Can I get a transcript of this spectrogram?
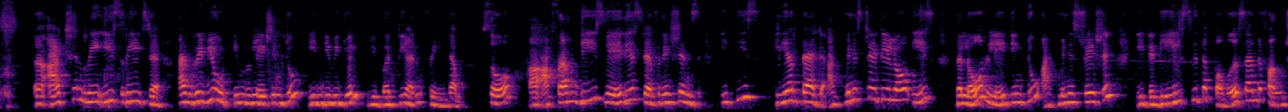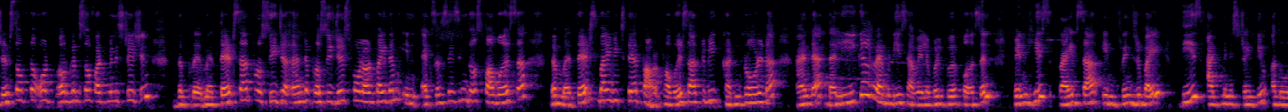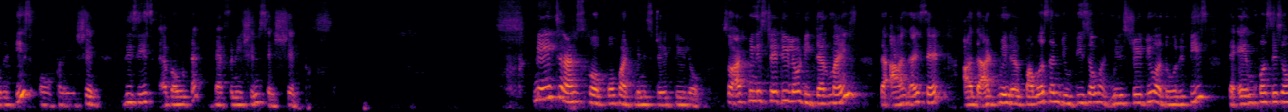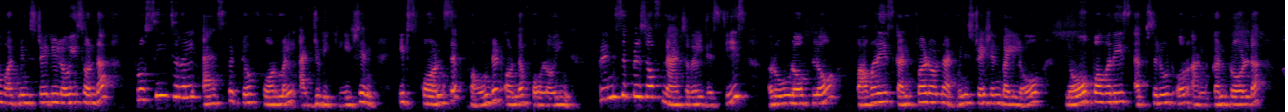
uh, action re is reached and reviewed in relation to individual liberty and freedom. So uh, from these various definitions, it is clear that administrative law is the law relating to administration. It deals with the powers and functions of the organs of administration. The methods are procedure and the procedures followed by them in exercising those powers. Uh, the methods by which their powers are to be controlled uh, and uh, the legal remedies available to a person when his rights are infringed by these administrative authorities operation. This is about the definition session. Nature and scope of administrative law. So administrative law determines the, as I said, are the admin uh, powers and duties of administrative authorities. The emphasis of administrative law is on the procedural aspect of formal adjudication. Its concept founded on the following principles of natural justice, rule of law, power is conferred on the administration by law, no power is absolute or uncontrolled,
